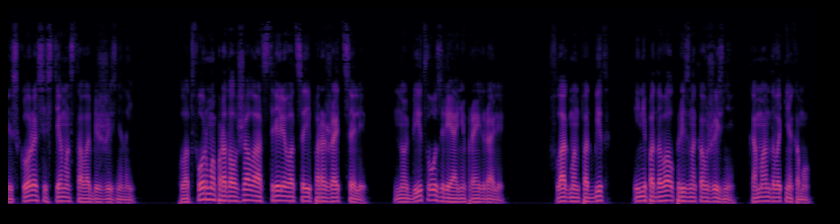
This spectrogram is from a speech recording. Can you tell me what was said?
и скоро система стала безжизненной. Платформа продолжала отстреливаться и поражать цели, но битву зря проиграли. Флагман подбит и не подавал признаков жизни, командовать некому.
